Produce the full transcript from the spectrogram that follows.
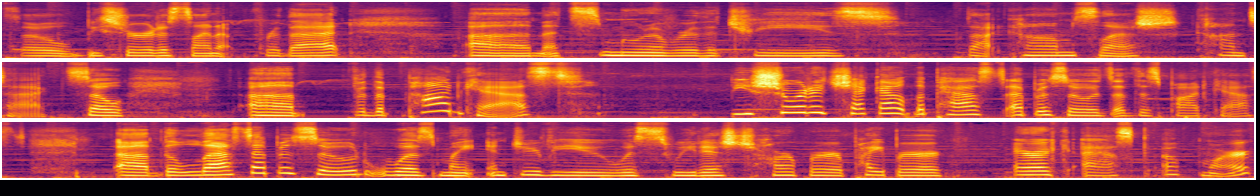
So be sure to sign up for that. Um, that's Moon Over the Trees com slash contact. So uh, for the podcast, be sure to check out the past episodes of this podcast. Uh, the last episode was my interview with Swedish harper piper Erik Ask-Upmark.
